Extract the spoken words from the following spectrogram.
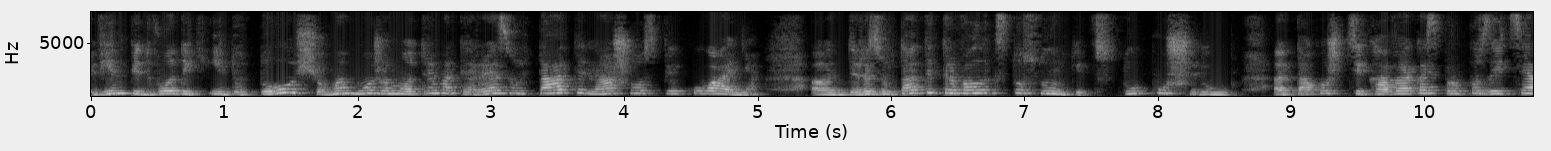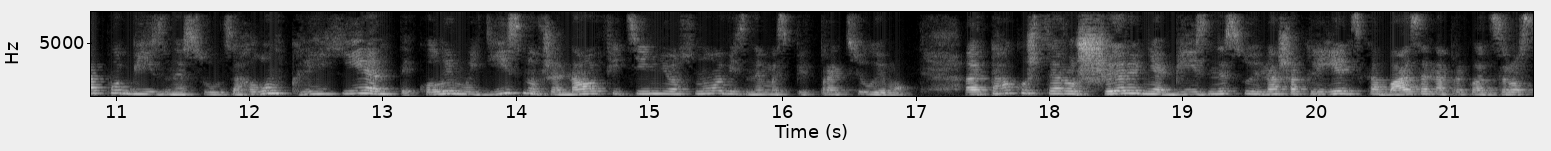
він підводить і до того, що ми можемо отримати результати нашого спілкування, е, результати тривалих стосунків, вступ у шлюб, е, також цікава якась пропозиція по бізнесу, загалом клієнти, коли ми дійсно вже на офіційній основі з ними співпрацюємо. Також це розширення бізнесу, і наша клієнтська база, наприклад, зростає,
